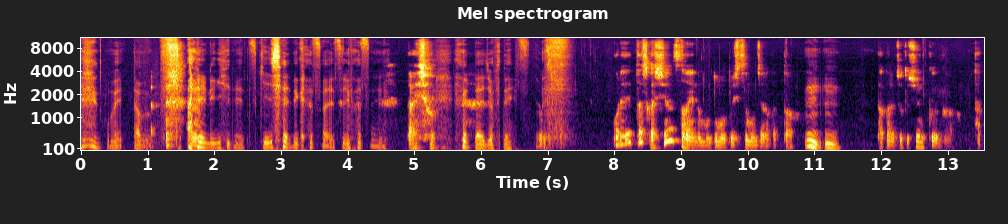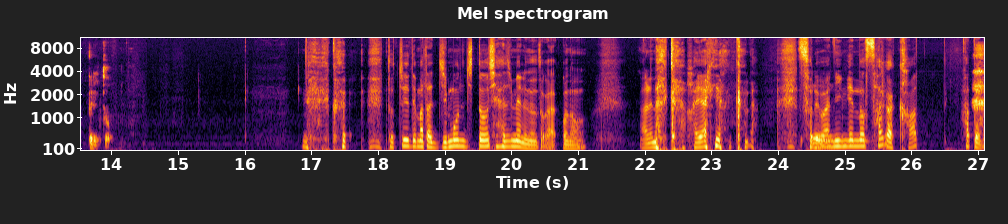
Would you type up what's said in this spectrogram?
ごめん。多分、アレルギーで好きにしないでください。すいません。大丈夫 大丈夫です。これ、確か、しゅんさんへのもともと質問じゃなかった？うんうん。だからちょっとしゅんくんがたっぷりと、途中でまた自問自答し始めるのとか、この、あれなんか流行りなんかな。それは人間の差がかはてなっ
